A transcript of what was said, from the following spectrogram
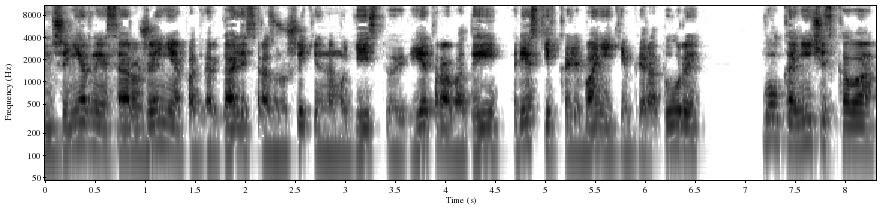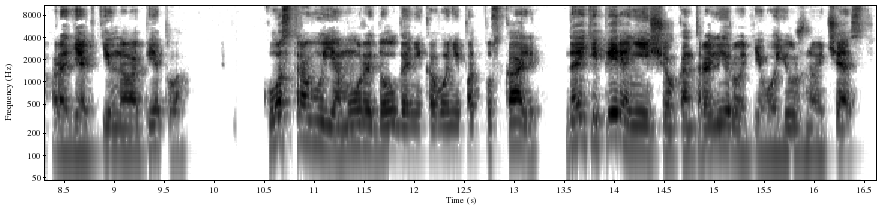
инженерные сооружения подвергались разрушительному действию ветра, воды, резких колебаний температуры, вулканического радиоактивного пепла. К острову Ямуры долго никого не подпускали, да и теперь они еще контролируют его южную часть.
